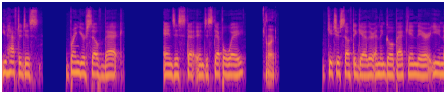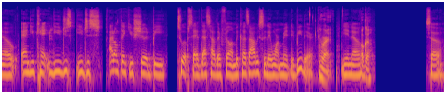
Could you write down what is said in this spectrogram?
you have to just bring yourself back and just step and just step away Right. get yourself together and then go back in there you know and you can't you just you just i don't think you should be too upset if that's how they're feeling because obviously they weren't meant to be there Right. you know Okay. so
